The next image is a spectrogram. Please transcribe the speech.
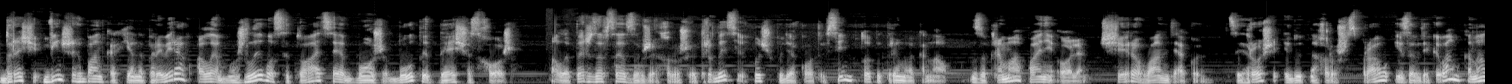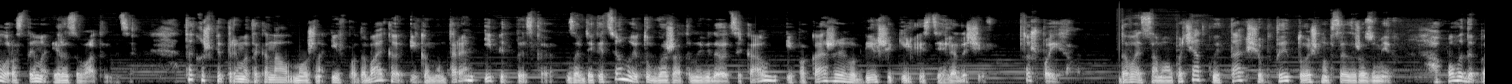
До речі, в інших банках я не перевіряв, але можливо ситуація може бути дещо схожа. Але перш за все, за вже хорошою традицією, хочу подякувати всім, хто підтримує канал. Зокрема, пані Оля. Щиро вам дякую. Ці гроші йдуть на хорошу справу, і завдяки вам канал ростиме і розвиватиметься. Також підтримати канал можна і вподобайкою, і коментарем, і підпискою. Завдяки цьому YouTube вважатиме відео цікавим і покаже його більшій кількості глядачів. Тож поїхали. Давай з самого початку і так, щоб ти точно все зрозумів. ОВДП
